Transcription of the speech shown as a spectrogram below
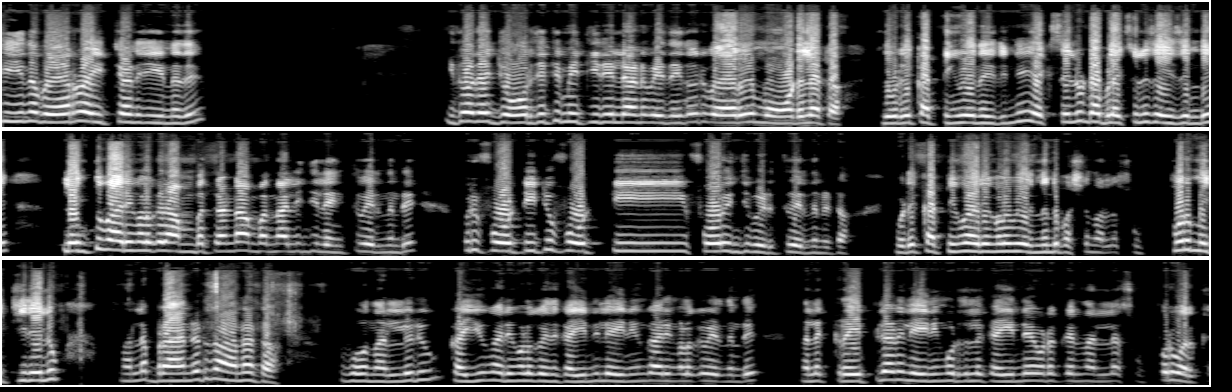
ചെയ്യുന്ന വേറൊരു ഐറ്റം ആണ് ചെയ്യുന്നത്. ഇതും അതേ ജോർജറ്റ് മെറ്റീരിയലാണ് വരുന്നത്. ഇതൊരു വേറൊരു മോഡലാട്ടോ ഇതിവിടെ കട്ടിങ് വരുന്നത്. ഇതിന് എക്സലും ഡബിൾ എക്സലും സൈസ് ഉണ്ട്. ലെങ്ത് കാര്യങ്ങളൊക്കെ ഒരു അമ്പത്തിരണ്ട് അമ്പത്തിനാല് ഇഞ്ച് ലെങ്ത് വരുന്നുണ്ട്. ഒരു forty two forty four inch വെടുത്ത് വരുന്നുണ്ട് കേട്ടോ ഇവിടെ കട്ടിങ് കാര്യങ്ങളും വരുന്നുണ്ട്. പക്ഷെ നല്ല സൂപ്പർ മെറ്റീരിയലും നല്ല ബ്രാൻഡഡ് സാധനം കേട്ടോ. അപ്പോ നല്ലൊരു കൈയും കാര്യങ്ങളൊക്കെ വരുന്നത് കൈയിന് ലൈനിങ്ങും കാര്യങ്ങളൊക്കെ വരുന്നുണ്ട്. നല്ല ക്രേപ്പിലാണ് ലൈനിങ് കൈയിന്റെ അവിടെ ഒക്കെ നല്ല സൂപ്പർ വർക്ക്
